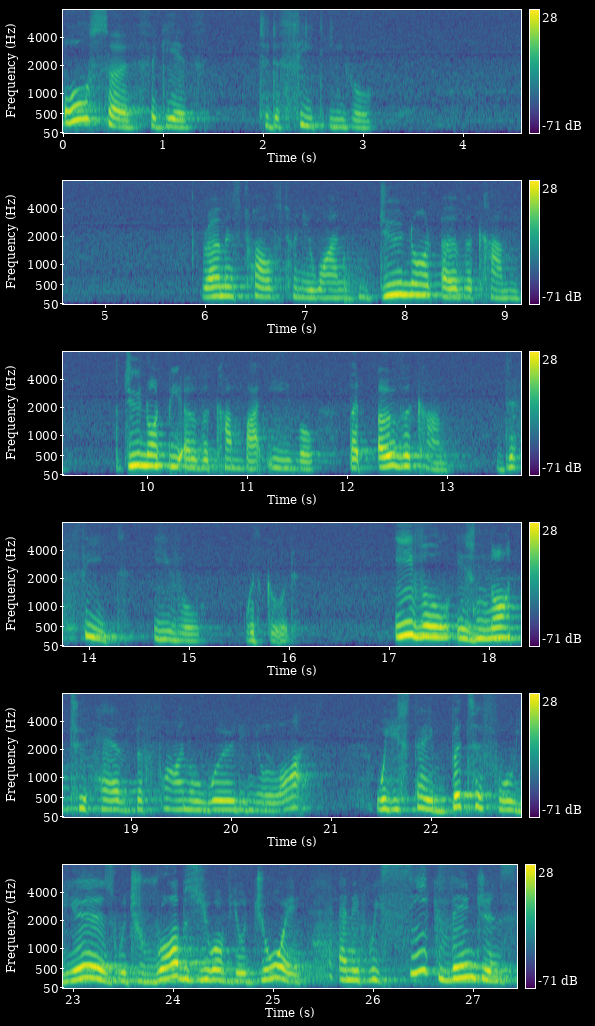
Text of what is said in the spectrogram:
also forgive to defeat evil. Romans 12:21 Do not overcome do not be overcome by evil but overcome defeat evil with good. Evil is not to have the final word in your life where you stay bitter for years which robs you of your joy and if we seek vengeance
